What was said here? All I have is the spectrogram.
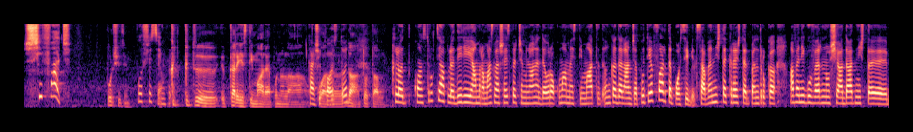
și faci. Pur și simplu. Pur și simplu. Cât, cât, uh, care e estimarea până la Ca și coadă? costuri? Da, total. Clod- construcția clădirii am rămas la 16 milioane de euro, cum am estimat încă de la început. E foarte posibil să avem niște creșteri pentru că a venit guvernul și a dat niște,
